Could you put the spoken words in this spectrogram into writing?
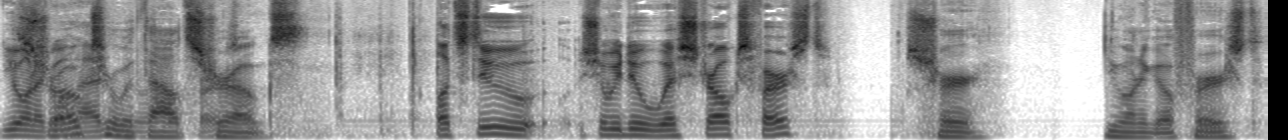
You want to go strokes ahead? or You wanna go without strokes? Let's do. Should we do with strokes first? Sure. You want to go first?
